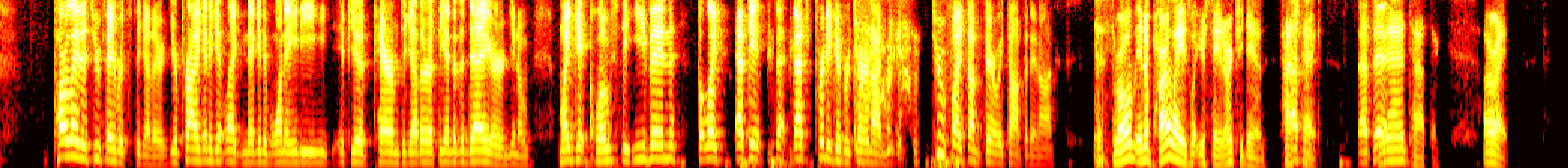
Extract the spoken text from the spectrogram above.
parlay the two favorites together. You're probably gonna get like negative 180 if you pair them together at the end of the day, or you know might get close to even. But like at the that, that's pretty good return on two fights. I'm fairly confident on. Throw them in a parlay is what you're saying, aren't you, Dan? That's Hashtag. it. That's it. Fantastic. All right.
